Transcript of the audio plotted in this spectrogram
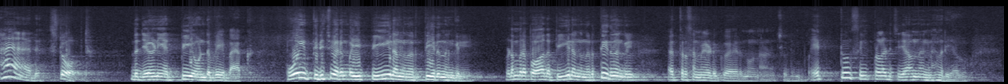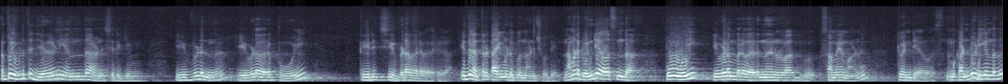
had stopped the journey at P on the way back പോയി തിരിച്ചു വരുമ്പോൾ ഈ പിയിൽ അങ്ങ് നിർത്തിയിരുന്നെങ്കിൽ ഇവിടം വരെ പോകാതെ പിയിൽ അങ്ങ് നിർത്തിയിരുന്നെങ്കിൽ എത്ര സമയം എടുക്കുമായിരുന്നു എന്നാണ് ചോദ്യം. ഏറ്റവും സിമ്പിളായിട്ട് ചെയ്യാവുന്ന എങ്ങനെ അറിയാമോ അപ്പോൾ ഇവിടുത്തെ ജേണി എന്താണ് ശരിക്കും? ഇവിടുന്ന് ഇവിടെ വരെ പോയി തിരിച്ച് ഇവിടെ വരെ വരിക. ഇതിന് എത്ര ടൈം എടുക്കും എന്നാണ് ചോദ്യം. നമ്മുടെ ട്വന്റി അവേഴ്സ് എന്താ? പോയി ഇവിടം വരെ വരുന്നതിനുള്ള സമയമാണ് ട്വന്റി അവേഴ്സ് നമ്മൾ കണ്ടുപിടിക്കേണ്ടത്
